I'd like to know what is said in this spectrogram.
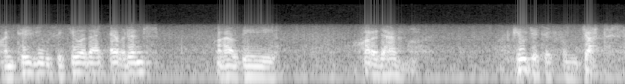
Until you secure that evidence, I'll be a horrid animal, a fugitive from justice.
